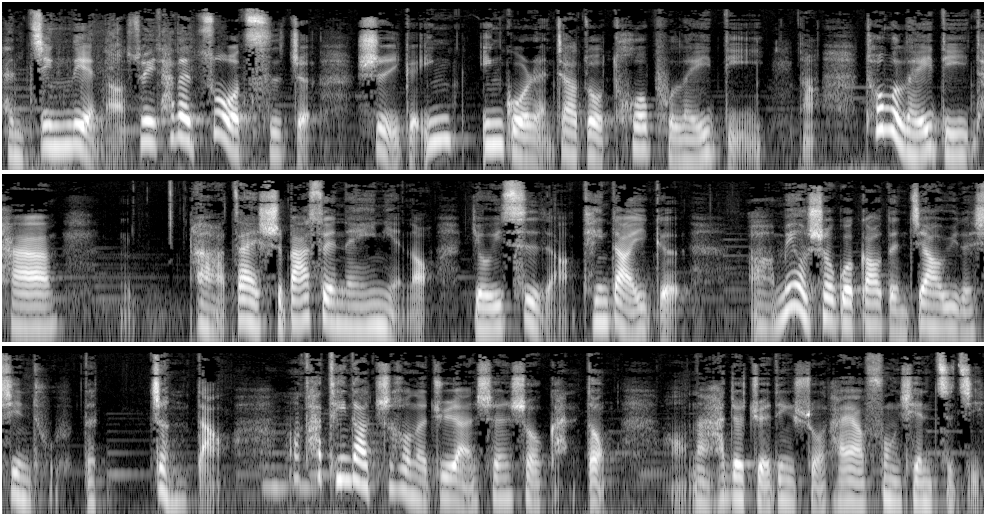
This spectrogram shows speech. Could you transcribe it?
很精炼啊，所以他的作词者是一个英英国人，叫做托普雷迪啊。托普雷迪他啊，在十八岁那一年哦，有一次啊，听到一个啊没有受过高等教育的信徒的正道，哦，他听到之后呢，居然深受感动。那他就决定说，他要奉献自己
